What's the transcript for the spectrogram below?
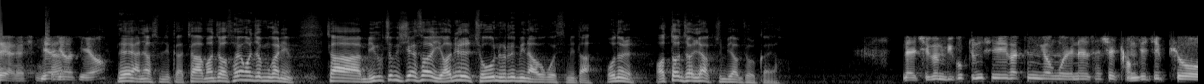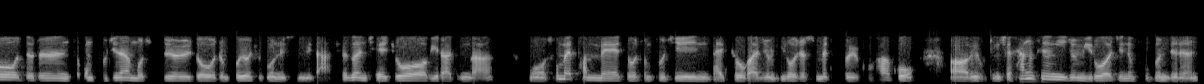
네, 네, 안녕하십니까. 안녕하세요. 네, 안녕하십니까. 자, 먼저 서영원 전문가님. 자, 미국 증시에서 연일 좋은 흐름이 나오고 있습니다. 오늘 어떤 전략 준비하면 좋을까요? 네, 지금 미국 증시 같은 경우에는 사실 경제 지표들은 조금 부진한 모습들도 좀 보여주고는 있습니다. 최근 제조업이라든가 뭐 소매 판매도 좀 부진 발표가 좀 이루어졌음에도 불구하고 어, 미국 증시 상승이 좀 이루어지는 부분들은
